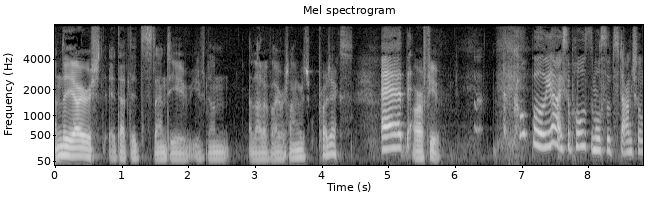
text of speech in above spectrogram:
And the Irish uh, that did stand to you. You've done a lot of Irish language projects, Uh, th- or a few. a couple, yeah. I suppose the most substantial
